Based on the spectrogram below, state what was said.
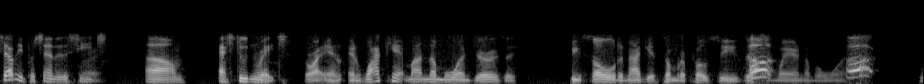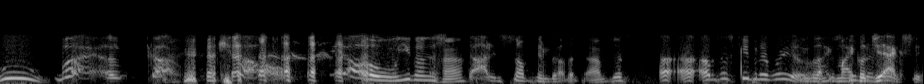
seventy percent of the seats um, at student rates? right, and and why can't my number one jersey be sold and I get some of the proceeds if Oh. I'm wearing number one? Oh, Ooh. but, uh, God, oh, yo, you done Huh? started something, brother. I'm just I, I, I'm just keeping it real. Like Michael keeping it real. Jackson.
